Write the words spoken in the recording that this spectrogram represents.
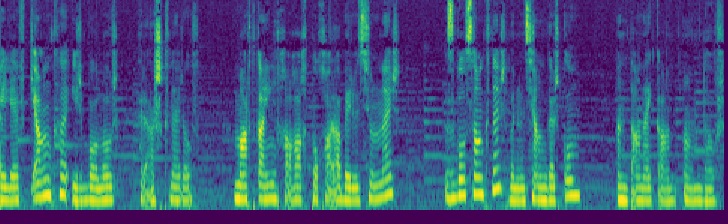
այլև կյանքը իր բոլոր հրաշքներով։ Մարդկային խաղաղ փոխհարաբերություններ, զբոսանքներ բնության գրկում, ընտանեկան անդոր։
